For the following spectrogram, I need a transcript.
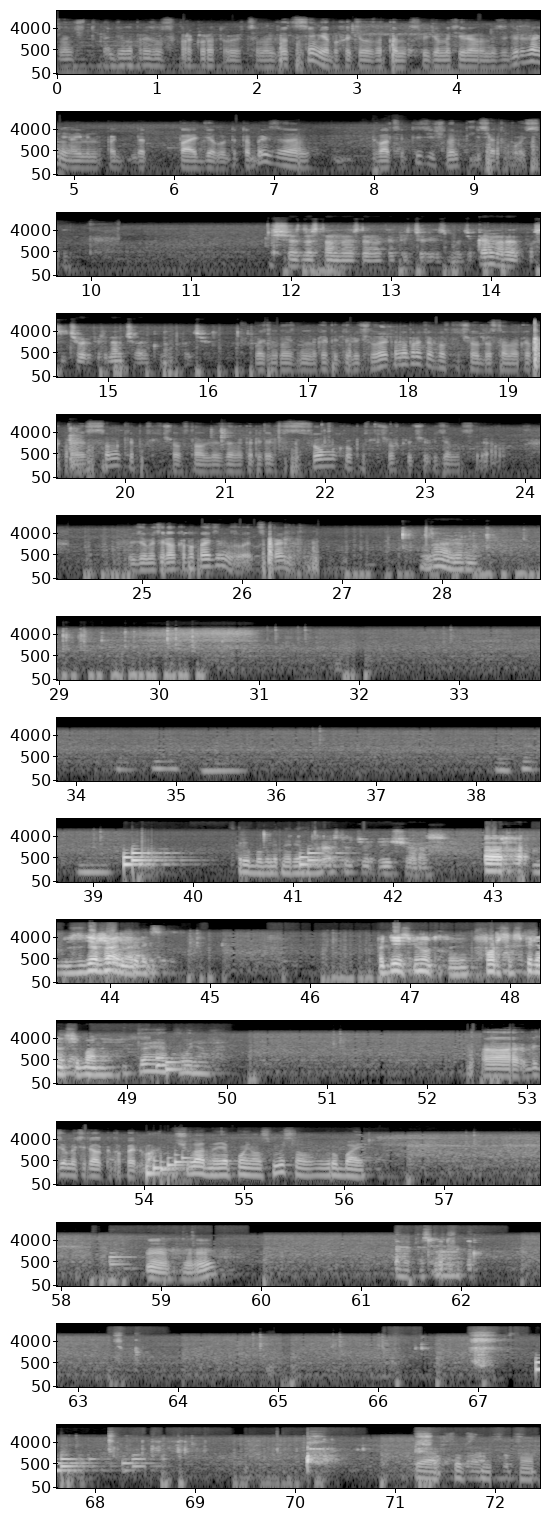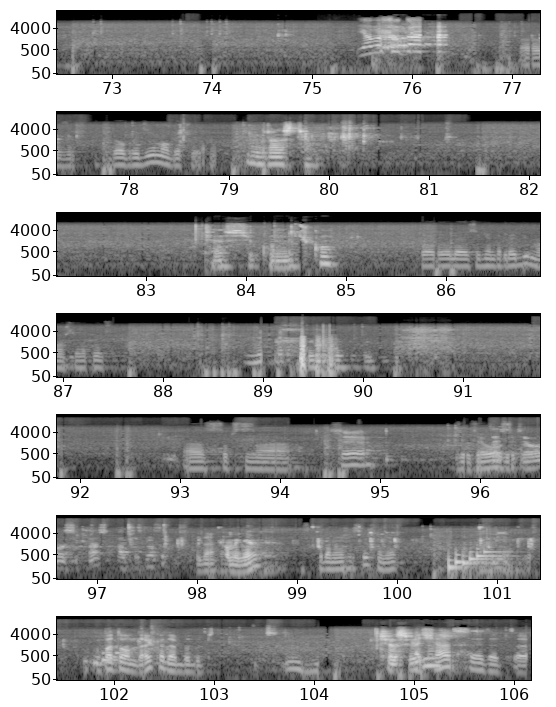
Значит, дело производства прокуратуры ЦН-27. Я бы хотел ознакомиться с видеоматериалами задержания, а именно по, по отделу датабейза 20 тысяч 058. Сейчас достану SD накопитель из бодикамеры, после чего передам человеку напротив. Возьму из накопителя человека напротив, после чего достану КПК из сумки, после чего вставлю из накопитель в сумку, после чего включу видеоматериал. Видеоматериал КПП-1 называется, правильно? Да, верно. Рыбу, блядь, нарезал. Здравствуйте еще раз. Задержание. Феликс. По 10 минут это force experience ебаный. Да, я понял. А, видеоматериал КПП-2. Че, ладно, я понял смысл, врубай. Угу. Давай посмотрим. Так, Так, собственно. а, Я вас а, значит, Добрый день, молодой человек. Здравствуйте. Сейчас, секундочку. Я являюсь агентом Рэби, можете наклониться. А, собственно, Сэр. затевался. У меня? Когда меня сейчас слышно, нет? Потом, да, когда будут? Сейчас А видно? сейчас этот... э,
